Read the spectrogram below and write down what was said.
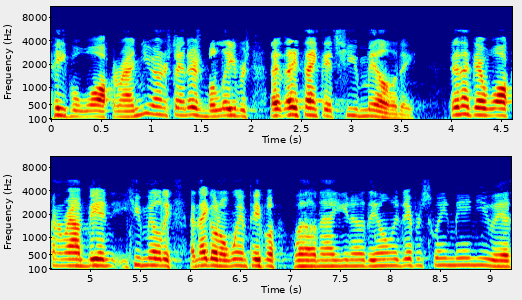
People walking around. You understand? There's believers. They, they think it's humility. They think they're walking around being humility, and they're going to win people. Well, now you know the only difference between me and you is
